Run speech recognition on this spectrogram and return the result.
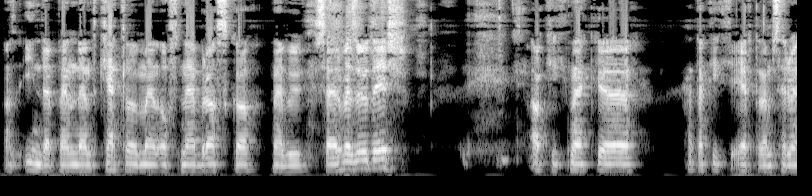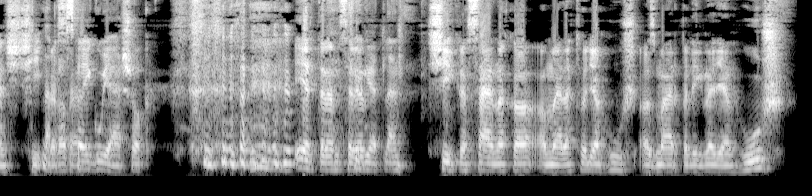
az Independent Cattlemen of Nebraska nevű szerveződés, akiknek, hát akik értelemszerűen síkra, Nebraszkai száll, gulyások. értelemszerűen Független. síkra szállnak a, amellett, hogy a hús az már pedig legyen hús.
